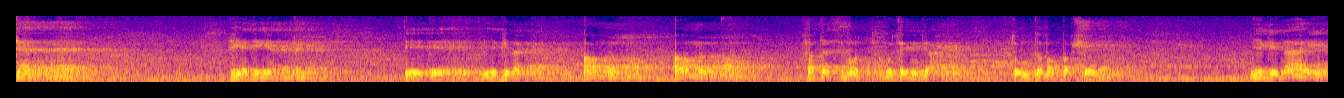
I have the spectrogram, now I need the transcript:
تام. هي ديت يجي لك أمر أمر. فتثبت وتنجح. تقوم تنظف شوية. يجي نهي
